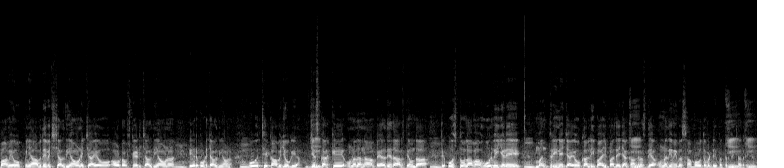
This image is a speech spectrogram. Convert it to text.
ਭਾਵੇਂ ਉਹ ਪੰਜਾਬ ਦੇ ਵਿੱਚ ਚੱਲਦੀਆਂ ਹੋਣ ਚਾਹੇ ਉਹ ਆਊਟ ਆਫ ਸਟੇਟ ਚੱਲਦੀਆਂ ਹੋਣ 에ਅਰਪੋਰਟ ਚੱਲਦੀਆਂ ਹੋਣ ਉਹ ਇੱਥੇ ਕਾਬਜ ਹੋ ਗਿਆ। ਜਿਸ ਕਰਕੇ ਉਹਨਾਂ ਦਾ ਨਾਮ ਪਹਿਲ ਦੇ ਆਧਾਰ ਤੇ ਆਉਂਦਾ ਤੇ ਉਸ ਤੋਂ ਇਲਾਵਾ ਹੋਰ ਵੀ ਜਿਹੜੇ ਮੰਤਰੀ ਨੇ ਚਾਹੇ ਉਹ ਅਕਾਲੀ ਭਾਜਪਾ ਦੇ ਜਾਂ ਕਾਂਗਰਸ ਦੇ ਆ ਉਹਨਾਂ ਦੀਆਂ ਵੀ ਬੱਸਾਂ ਬਹੁਤ ਵੱਡੇ ਪੱਧਰ ਤੇ ਚੱਲ ਰਹੀਆਂ। ਜੀ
